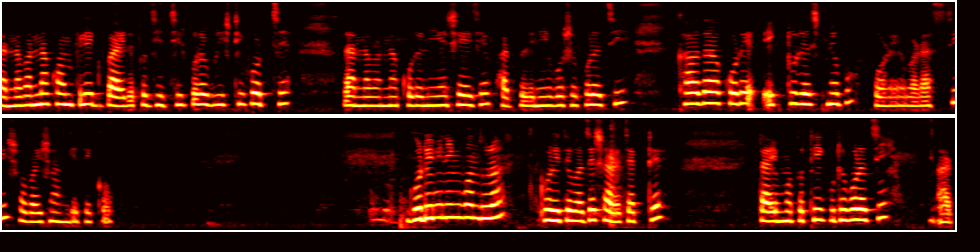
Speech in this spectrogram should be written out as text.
রান্নাবান্না কমপ্লিট, বাইরে তো ঝিরঝির করে বৃষ্টি পড়ছে। রান্নাবান্না করে নিয়ে এসে এসে ভাত বেড়ে নিয়ে বসে পড়েছি। খাওয়া দাওয়া করে একটু রেস্ট নেব, পরে আবার আসছি, সবাই সঙ্গে থেকো। গুড ইভিনিং বন্ধুরা। ঘড়িতে বাজে সাড়ে চারটে। টাইম মতো ঠিক উঠে পড়েছি আর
